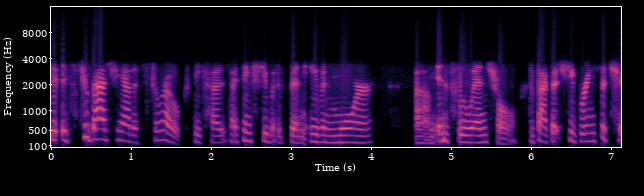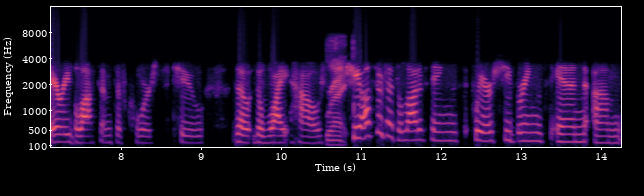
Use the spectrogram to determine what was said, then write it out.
It's too bad she had a stroke because I think she would have been even more um, influential. The fact that she brings the cherry blossoms, of course, to the the White House. Right. She also does a lot of things where she brings in um,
